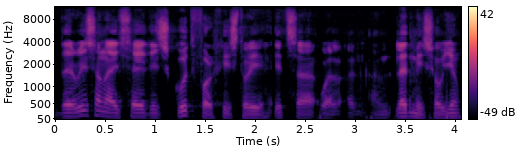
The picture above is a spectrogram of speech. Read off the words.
the reason I say it's good for history, it's, uh, well, let me show you.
